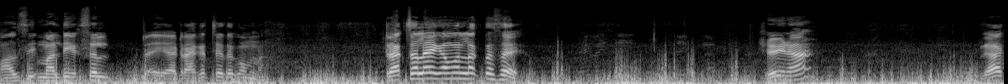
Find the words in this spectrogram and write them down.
মালসি মাল্টি এক্সেল ট্রাকের চাইতে কম না। ট্রাক চালায় কেমন লাগতেছে? সেই না? দেখ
